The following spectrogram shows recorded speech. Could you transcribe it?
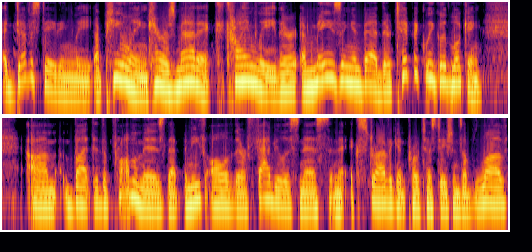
uh, devastatingly appealing, charismatic, kindly. They're amazing in bed. They're typically good looking. Um, but the problem is that beneath all of their fabulousness and extravagant protestations of love,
